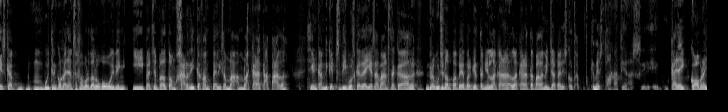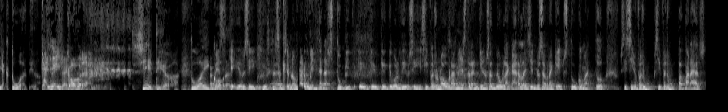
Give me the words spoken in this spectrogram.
és que vull trencar una llança a favor de l'Hugo Weaving i, per exemple, el Tom Hardy, que fan pel·lis amb la, amb la cara tapada, sí. i en canvi aquests dibuix que deies abans de que ah, rebutgen el paper perquè tenien la cara, la cara tapada a mitja pel·li. Escolta, què més dona, tio? Sí, calla i cobra i actua, tio. Calla i Exacte. cobra! Sí, tio, actua i A més, cobra. que, o sigui, que, em sembla un argument tan estúpid que, que, que, que vol dir? O sigui, si fas una obra mestra en què no se't veu la cara, la gent no sabrà que ets tu com a actor. O sigui, si no fas un, si fas un paperàs,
